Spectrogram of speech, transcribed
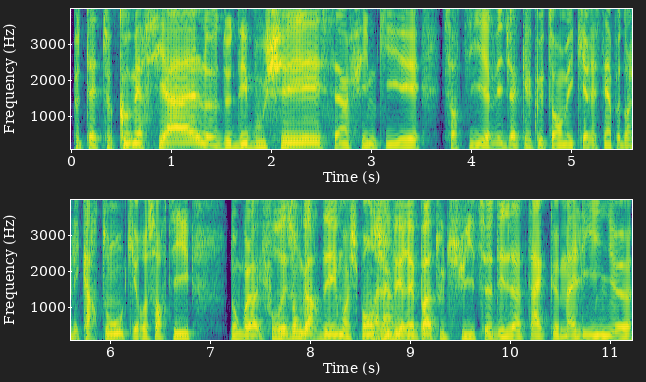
peut-être commerciales, de débouchés. C'est un film qui est sorti il y avait déjà quelques temps, mais qui est resté un peu dans les cartons, qui est ressorti. Donc voilà, il faut raison garder, moi je pense. Voilà. Je verrai pas tout de suite des attaques malignes euh,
